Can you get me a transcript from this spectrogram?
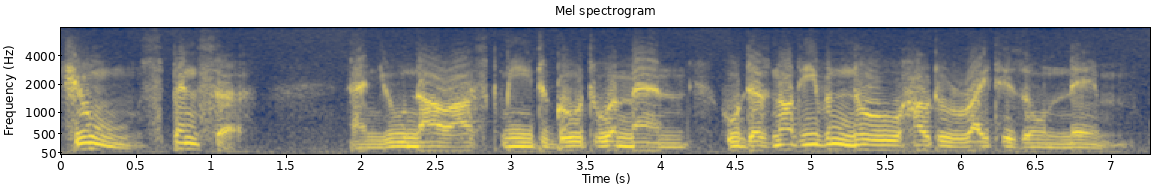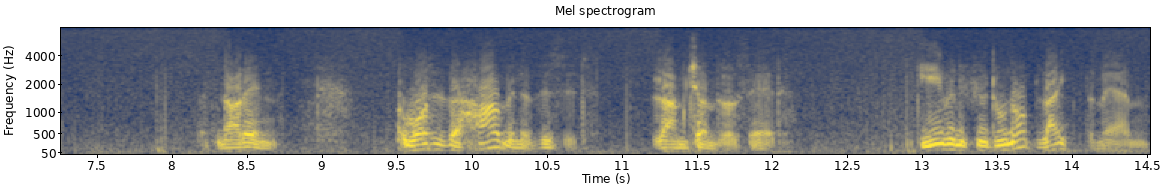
Hume, Spencer, and you now ask me to go to a man who does not even know how to write his own name. Naren, what is the harm in a visit? Ramchandra said. Even if you do not like the man,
